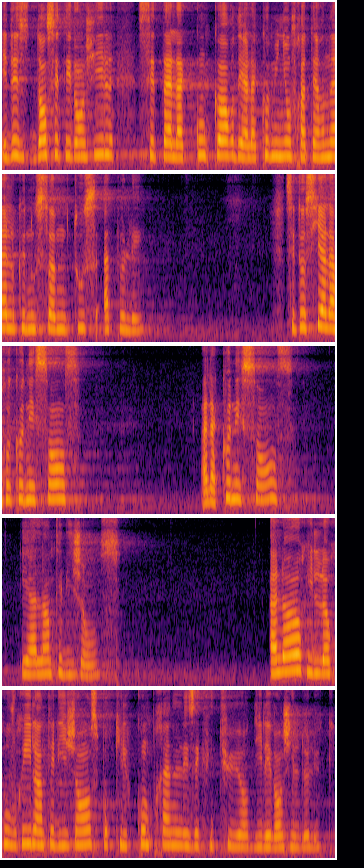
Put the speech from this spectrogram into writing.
Et dans cet évangile, c'est à la concorde et à la communion fraternelle que nous sommes tous appelés. C'est aussi à la reconnaissance, à la connaissance et à l'intelligence. Alors il leur ouvrit l'intelligence pour qu'ils comprennent les Écritures, dit l'Évangile de Luc.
